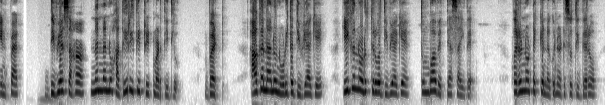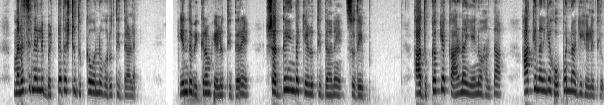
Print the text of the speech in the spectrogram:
ಇನ್ಫ್ಯಾಕ್ಟ್ ದಿವ್ಯಾ ಸಹ ನನ್ನನ್ನು ಅದೇ ರೀತಿ ಟ್ರೀಟ್ ಮಾಡ್ತಿದ್ಲು. ಬಟ್ ಆಗ ನಾನು ನೋಡಿದ ದಿವ್ಯಾಗೆ, ಈಗ ನೋಡುತ್ತಿರುವ ದಿವ್ಯಾಗೆ ತುಂಬ ವ್ಯತ್ಯಾಸ ಇದೆ. ಹೊರನೋಟಕ್ಕೆ ನಗು ನಟಿಸುತ್ತಿದ್ದರೂ ಮನಸ್ಸಿನಲ್ಲಿ ಬೆಟ್ಟದಷ್ಟು ದುಃಖವನ್ನು ಹೊರುತ್ತಿದ್ದಾಳೆ ಎಂದು ವಿಕ್ರಮ್ ಹೇಳುತ್ತಿದ್ದರೆ ಶ್ರದ್ಧೆಯಿಂದ ಕೇಳುತ್ತಿದ್ದಾನೆ ಸುದೀಪ್. ಆ ದುಃಖಕ್ಕೆ ಕಾರಣ ಏನು ಅಂತ ಆಕೆ ನನಗೆ ಓಪನ್ ಆಗಿ ಹೇಳಿದ್ಲು.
